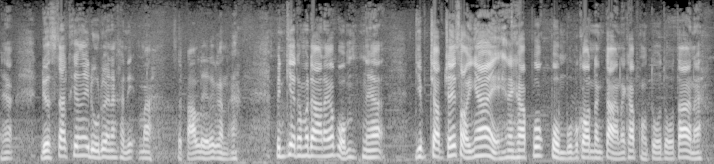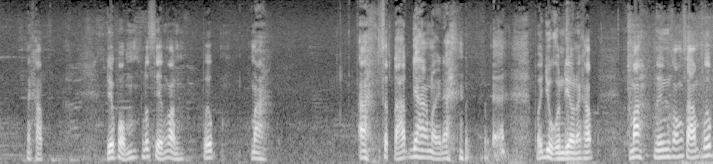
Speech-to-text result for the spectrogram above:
นะฮะเดี๋ยวสตาร์ทเครื่องให้ดูด้วยนะคันนี้มาสตาร์ทเลยแล้วกันนะเป็นเกียร์ธรรมดานะครับผมนะฮะหยิบจับใช้สอยง่ายนะครับ พวกปุ่มอุปกรณ์ต่างๆนะครับของตัวโตต้านะนะครับ เดี๋ยวผมลดเสียงก่อนปุ๊บมา อะสตาร์ทยากหน่อยนะเพราะอยู่คนเดียวนะครับ มาหนึ่งสองสามปุ๊บ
